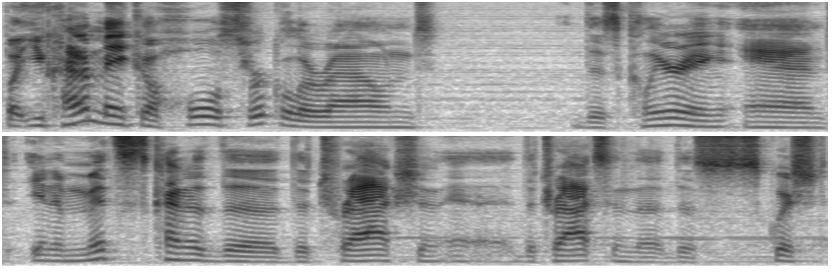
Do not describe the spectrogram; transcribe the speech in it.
But you kind of make a whole circle around this clearing, and in amidst kind of the the traction, uh, the tracks and the the squished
